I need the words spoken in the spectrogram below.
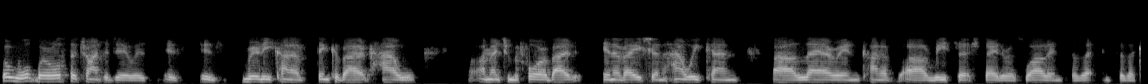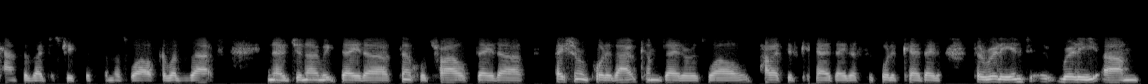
But what we're also trying to do is is is really kind of think about how I mentioned before about innovation, how we can uh, layer in kind of uh, research data as well into the into the cancer registry system as well. So whether that's you know, genomic data, clinical trials data, patient-reported outcome data as well, palliative care data, supportive care data. So really, really um,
